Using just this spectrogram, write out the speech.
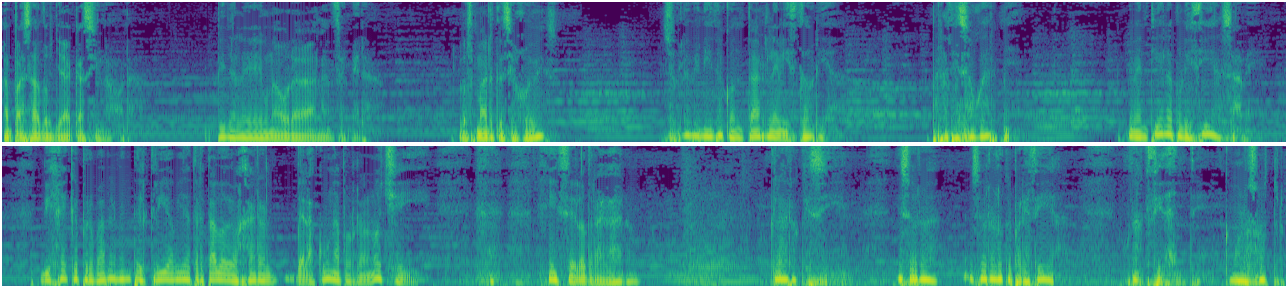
Ha pasado ya casi una hora. Pídale una hora a la enfermera. Los martes y jueves. Solo he venido a contarle mi historia, para desahogarme. Le mentí a la policía, ¿sabe? Dije que probablemente el crío había tratado de bajar de la cuna por la noche y... y se lo tragaron. Claro que sí. Eso era, eso era lo que parecía. Un accidente, como los otros.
